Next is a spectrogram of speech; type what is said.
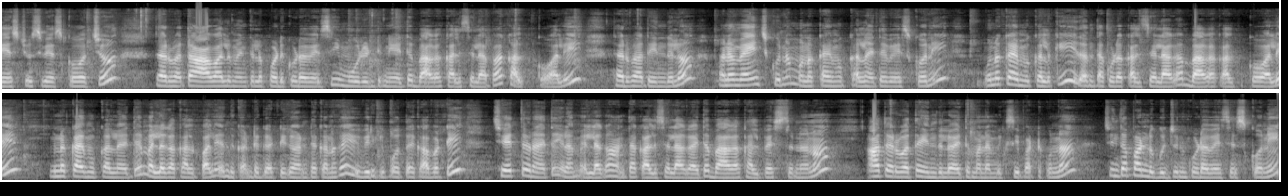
టేస్ట్ చూసి వేసుకోవచ్చు. తర్వాత ఆవాలు మెంతుల పొడి కూడా వేసి మూడింటిని అయితే బాగా కలిసేలాగా కలుపుకోవాలి. తర్వాత ఇందులో మనం వేయించుకున్న మునక్కాయ ముక్కలను అయితే వేసుకొని మునక్కాయ ముక్కలకి ఇదంతా కూడా కలిసేలాగా బాగా కలుపుకోవాలి. మునక్కాయ ముక్కలను అయితే మెల్లగా కలపాలి. ఎందుకంటే గట్టిగా అంటే కనుక ఇవి విరిగిపోతాయి కాబట్టి చేత్తోనైతే ఇలా మెల్లగా అంతా కలిసేలాగా అయితే బాగా కలిపేస్తున్నాను. ఆ తర్వాత ఇందులో అయితే మనం మిక్సీ పట్టుకున్న చింతపండు గుజ్జును కూడా వేసేసుకొని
